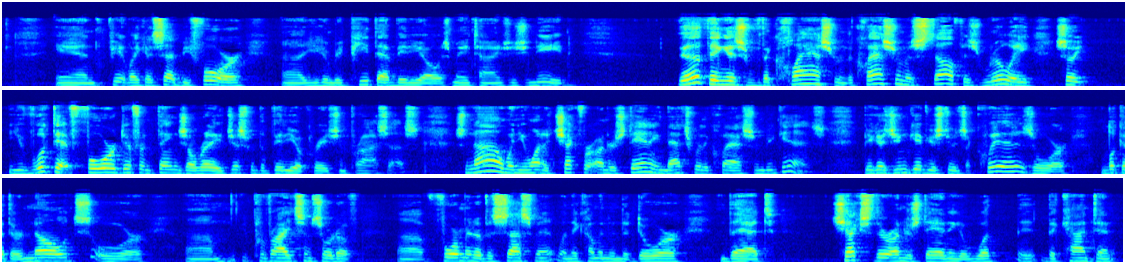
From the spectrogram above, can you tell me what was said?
And like I said before, uh, you can repeat that video as many times as you need. The other thing is the classroom. The classroom itself is really so you've looked at four different things already just with the video creation process. So now when you want to check for understanding, that's where the classroom begins. Because you can give your students a quiz or look at their notes or um, provide some sort of uh, formative assessment when they come in the door that checks their understanding of what the, the content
